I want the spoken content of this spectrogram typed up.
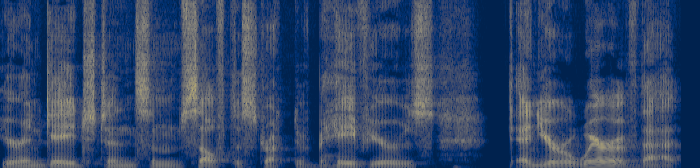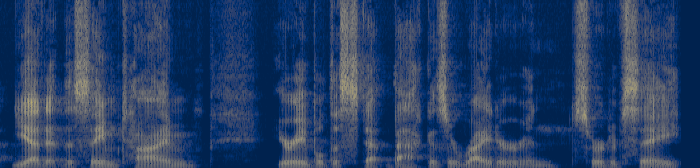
you're engaged in some self-destructive behaviors and you're aware of that yet at the same time you're able to step back as a writer and sort of say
